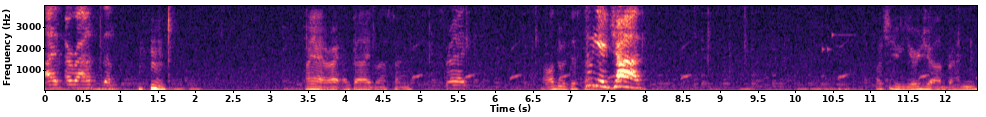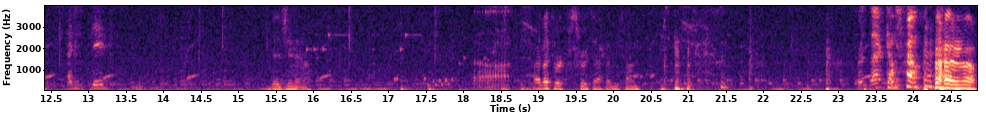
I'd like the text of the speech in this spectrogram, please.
I've aroused them. Oh yeah, right, I died last time. That's right. I'll do it this time. Do your job. Why don't you do your job, Brandon? I just did. Did you know? I'd like to work for Screw Attack, that'd be fun. Where'd that come from? I don't know.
